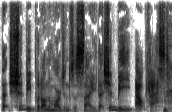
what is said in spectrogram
that should be put on the margins of society, that should be outcast?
